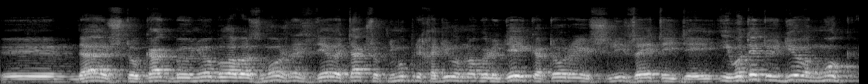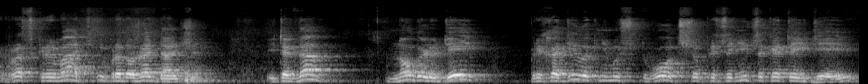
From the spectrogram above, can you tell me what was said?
э, да, что как бы у него была возможность сделать так, чтобы к нему приходило много людей, которые шли за этой идеей. И вот эту идею он мог раскрывать и продолжать дальше. И тогда много людей приходило к нему, что, вот, чтобы присоединиться к этой идее.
